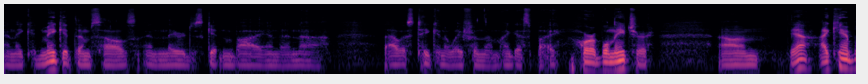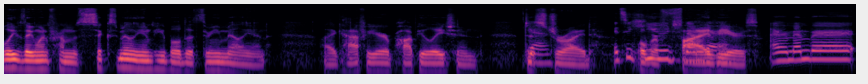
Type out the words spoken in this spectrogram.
and they could make it themselves, and they were just getting by. And then uh, that was taken away from them, I guess, by horrible nature. Um, yeah, I can't believe they went from six million people to three million, like half of your population Yeah. destroyed. It's a over huge five number. years. I remember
